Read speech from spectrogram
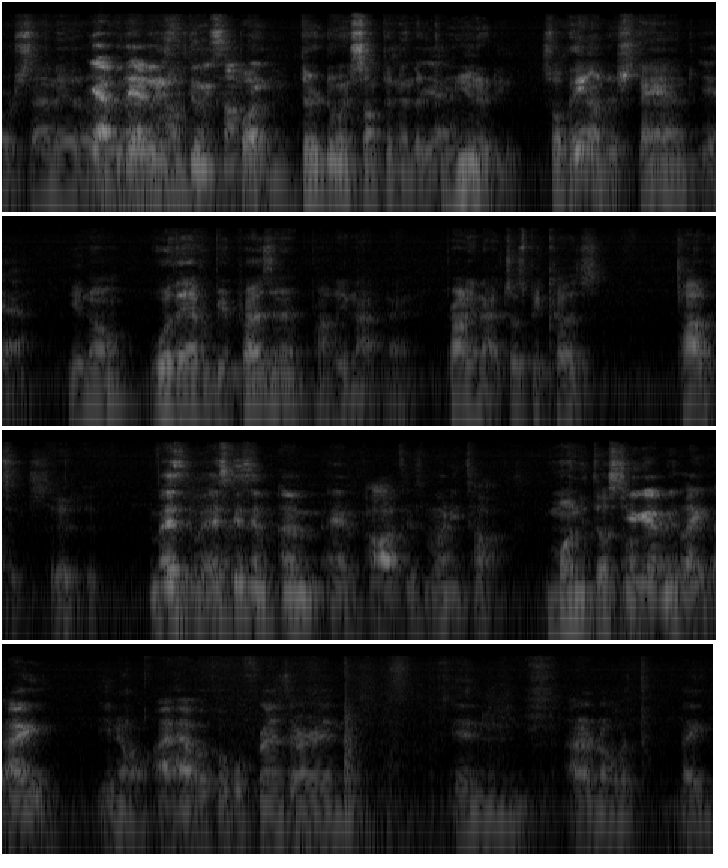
or senate or Yeah, but they're at least House, doing but something. they're doing something in their Yeah. community, so they understand. Yeah. You know, will they ever be president? Probably not, man. Probably not, just because politics. It, it- It's because in, um, in politics, money talks. money does talk. You get me? Like I, you know, I have a couple friends that are in, in I don't know what, like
